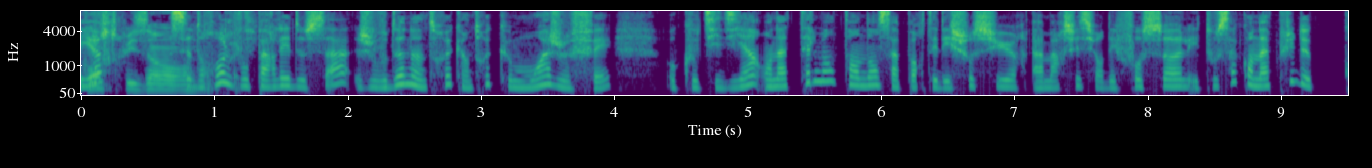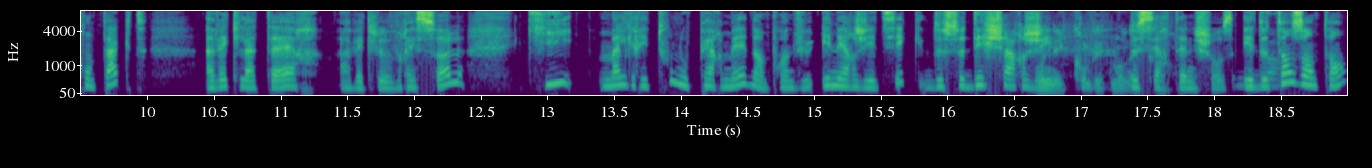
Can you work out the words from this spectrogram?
D'ailleurs, c'est drôle, vous parler de ça. Je vous donne un truc, un truc que moi je fais au quotidien. On a tellement tendance à porter des chaussures, à marcher sur des faux sols et tout ça qu'on n'a plus de contact avec la terre, avec le vrai sol, qui malgré tout nous permet, d'un point de vue énergétique, de se décharger de certaines choses. Et de temps en temps,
